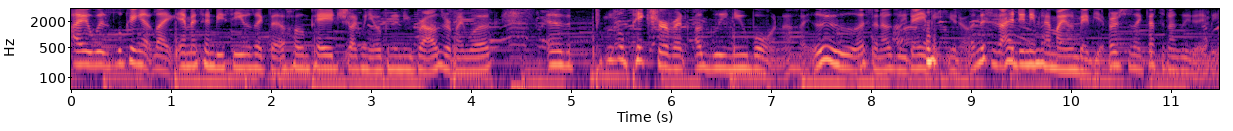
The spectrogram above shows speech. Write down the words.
I was looking at like MSNBC was like the homepage, like when you open a new browser at my work, and there was a p- little picture of an ugly newborn. I was like, ooh, that's an ugly baby, you know. And this is I didn't even have my own baby yet, but it's just like that's an ugly baby.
